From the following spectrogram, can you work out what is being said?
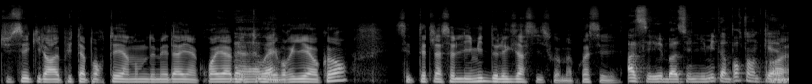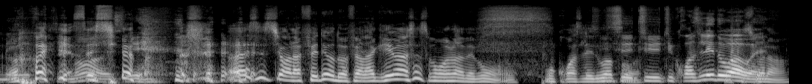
tu sais qu'il aurait pu t'apporter un nombre de médailles incroyable Bah et tout, ouais. et briller encore. C'est peut-être la seule limite de l'exercice. quoi. Mais après, c'est. Ah, c'est bah, c'est une limite importante quand même. Ouais. Mais Ouais, effectivement, c'est euh, sûr. c'est- Ah, c'est sûr, à la Fédé, on doit faire la grimace à ce moment-là. Mais bon, on, croise les doigts c'est- pour. tu, tu croises les doigts, ouais. là, hein.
